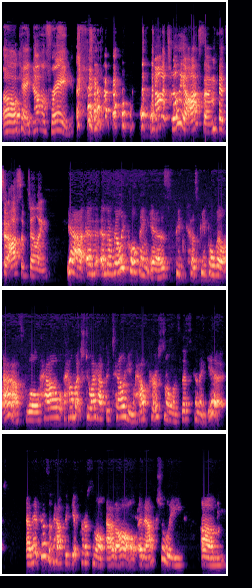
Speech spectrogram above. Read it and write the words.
Oh, okay. Now I'm afraid. no, it's really awesome. It's an awesome feeling. Yeah, and, and the really cool thing is because people will ask, well, how how much do I have to tell you? How personal is this going to get? And it doesn't have to get personal at all. And actually, um,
